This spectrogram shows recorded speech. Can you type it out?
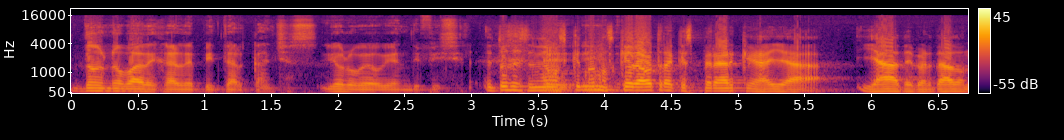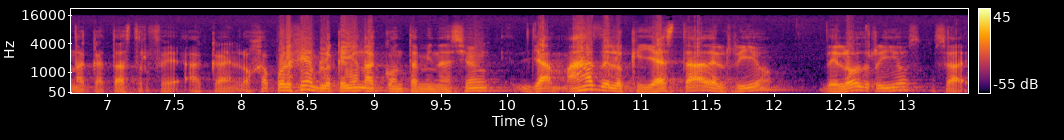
No, no va a dejar de pintar canchas. Yo lo veo bien difícil. Entonces tenemos eh, que no nos eh, queda otra que esperar que haya ya de verdad una catástrofe acá en Loja. Por ejemplo, que haya una contaminación ya más de lo que ya está del río, de los ríos, o sea,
